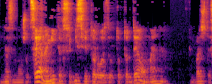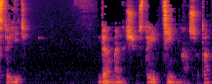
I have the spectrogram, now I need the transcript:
не зможу. Це я намітив собі світорозділ. Тобто, де у мене, бачите, стоїть де в мене щось? стоїть тінь наша. так?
